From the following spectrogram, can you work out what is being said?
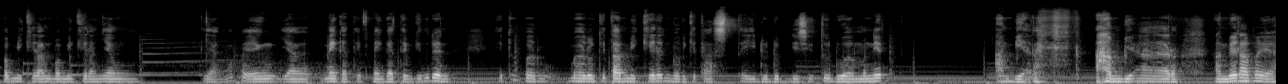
pemikiran pemikiran-pemikiran yang yang apa ya, yang yang negatif negatif gitu dan itu baru baru kita mikirin baru kita stay duduk di situ dua menit ambiar. Ambiar. Ambiar apa ya?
